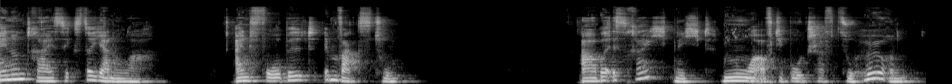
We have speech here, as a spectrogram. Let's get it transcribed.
31. Januar. Ein Vorbild im Wachstum. Aber es reicht nicht, nur auf die Botschaft zu hören.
